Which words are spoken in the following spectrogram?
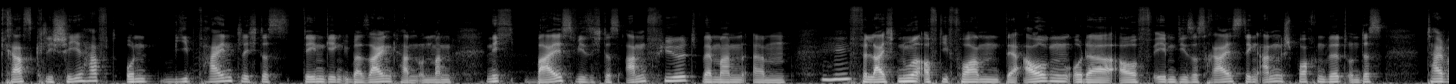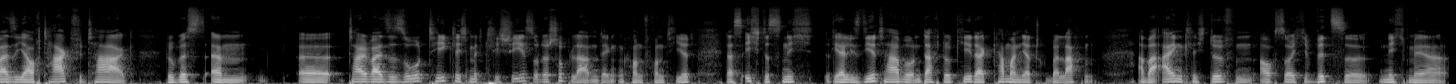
krass klischeehaft und wie feindlich das denen gegenüber sein kann und man nicht weiß, wie sich das anfühlt, wenn man ähm, vielleicht nur auf die Form der Augen oder auf eben dieses Reisding angesprochen wird und das teilweise ja auch Tag für Tag. Du bist ähm, äh, teilweise so täglich mit Klischees oder Schubladendenken konfrontiert, dass ich das nicht realisiert habe und dachte, okay, da kann man ja drüber lachen. Aber eigentlich dürfen auch solche Witze nicht mehr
